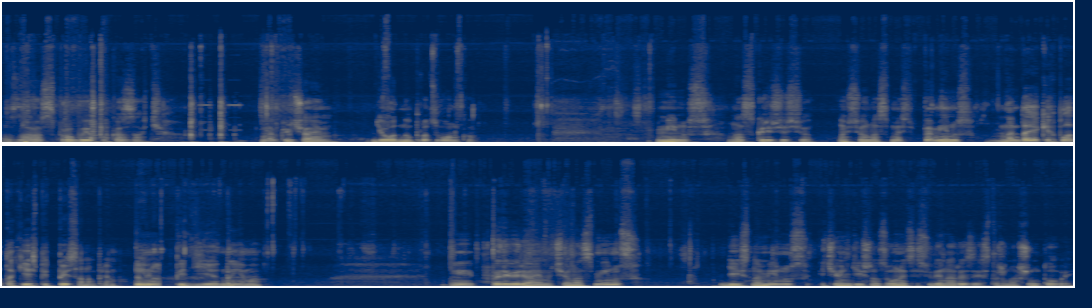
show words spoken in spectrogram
Зараз спробую показати. Ми включаємо діодну продзвонку. Мінус. У нас, скоріше всього, ось у нас P мінус. На деяких платах є підписано прямо. Мінус під'єднуємо. І перевіряємо, чи у нас мінус дійсно мінус, і чи він дійсно дзвониться сюди на резистор, на шунтовий.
